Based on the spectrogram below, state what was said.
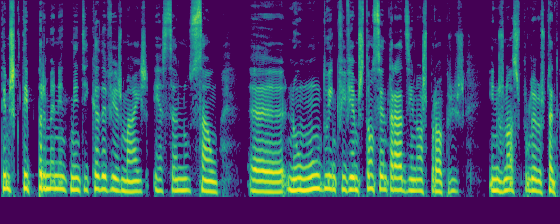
temos que ter permanentemente e cada vez mais essa noção uh, num mundo em que vivemos tão centrados em nós próprios e nos nossos problemas. Portanto,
